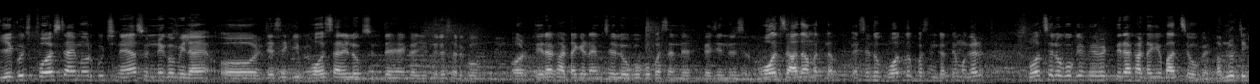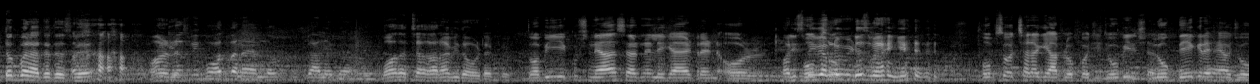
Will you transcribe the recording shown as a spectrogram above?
ये कुछ फ़र्स्ट टाइम और कुछ नया सुनने को मिला है और जैसे कि बहुत सारे लोग सुनते हैं गजेंद्र सर को और तेरा घाटा के टाइम से लोगों को पसंद है गजेंद्र सर। बहुत ज़्यादा मतलब वैसे तो बहुत लोग पसंद करते हैं मगर बहुत से लोगों के फेवरेट तेरा घाटा के बाद से हो गए। हम लोग टिकटॉक बनाते थे उसमें। और वीडियोस भी बहुत बनाए हम लोग गाने पे। बहुत अच्छा गाना भी था वो टाइम पे। तो अभी ये कुछ नया सर ने लेके आया ट्रेंड और और इसमें भी हम लोग वीडियोस बनाएँगे। होप सो अच्छा लगे आप लोग को जी जो भी लोग देख रहे हैं जो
